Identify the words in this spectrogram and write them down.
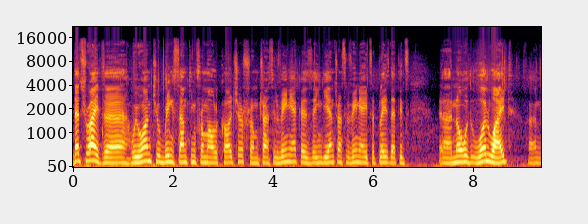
That's right. Uh, we want to bring something from our culture, from Transylvania, because in the end, Transylvania it's a place that it's uh, worldwide, and,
